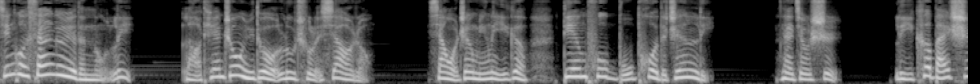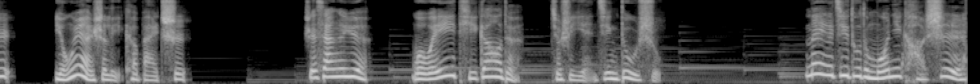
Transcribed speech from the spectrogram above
经过三个月的努力，老天终于对我露出了笑容，向我证明了一个颠扑不破的真理。那就是，理科白痴永远是理科白痴。这三个月，我唯一提高的就是眼镜度数。那个季度的模拟考试，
